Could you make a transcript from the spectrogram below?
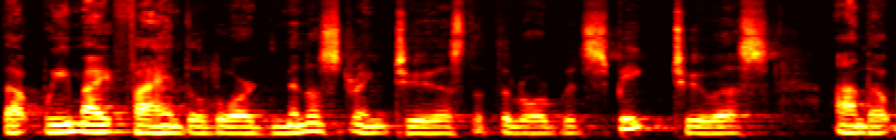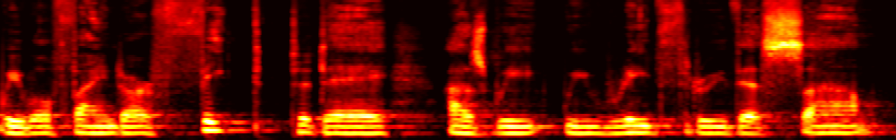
that we might find the Lord ministering to us, that the Lord would speak to us, and that we will find our feet today as we, we read through this psalm.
